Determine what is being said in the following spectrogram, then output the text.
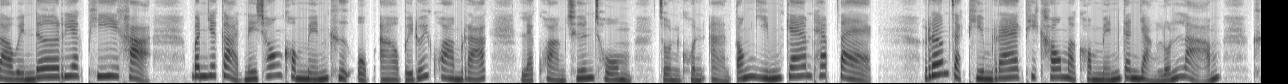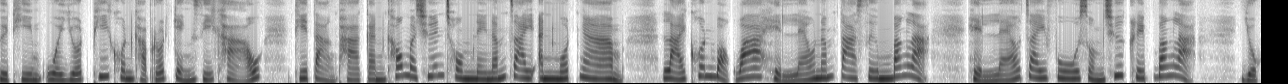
ลาเวนเดอร์เรียกพี่ค่ะ บรรยากาศในช่องคอมเมนต์คืออบอาวไปด้วยความรัก และความชื่นชม จนคนอ่านต้องยิ้มแก้มแทบแตก เริ่มจากทีมแรกที่เข้ามาคอมเมนต์กันอย่างล้นหลาม คือทีมอวยยศพี่คนขับรถเก๋งสีขาว ที่ต่างพากันเข้ามาชื่นชมในน้ำใจอันงดงาม หลายคนบอกว่าเห็นแล้วน้ำตาซึมบ้างล่ะ เห็นแล้วใจฟูสมชื่อคลิปบ้างล่ะ ยก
